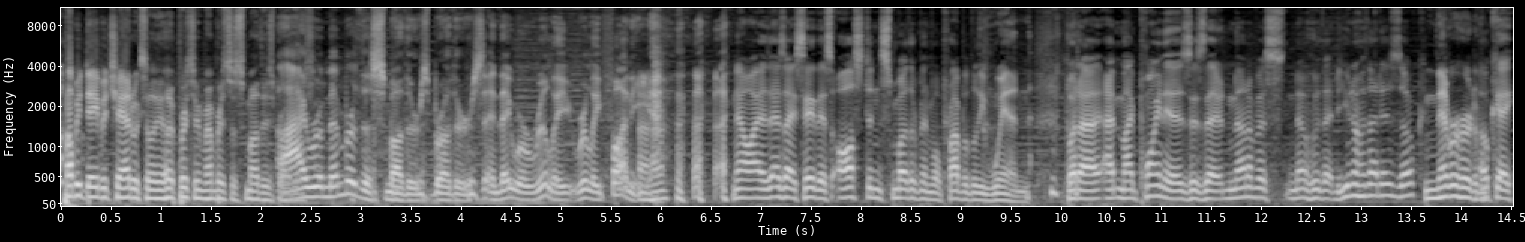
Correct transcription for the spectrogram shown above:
Probably David Chadwick's the only other person who remembers the Smothers Brothers. I remember the Smothers brothers, and they were really, really funny. Now, as, as I say this, Austin Smotherman will probably win. But uh, my point is, is that none of us know who that. Do you know who that is, Zoke? Never heard of him. Okay,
